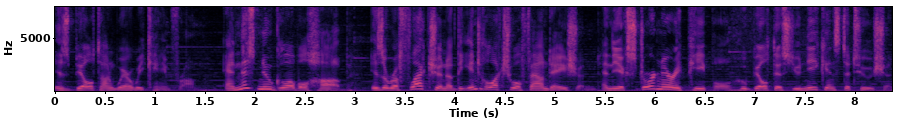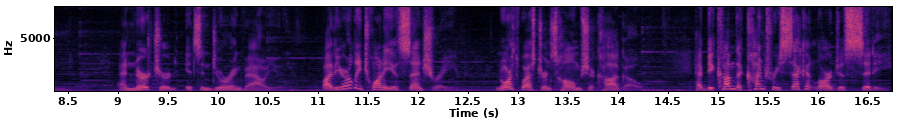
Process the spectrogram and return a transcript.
is built on where we came from. And this new global hub is a reflection of the intellectual foundation and the extraordinary people who built this unique institution and nurtured its enduring value. By the early 20th century, Northwestern's home, Chicago, had become the country's second largest city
